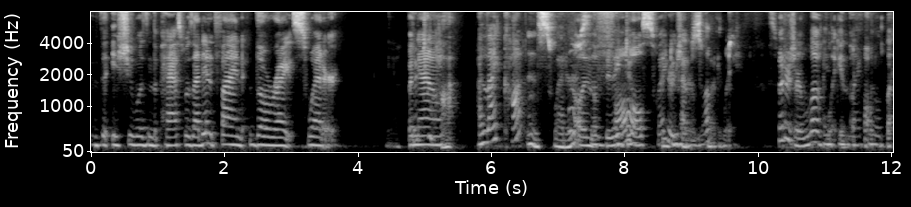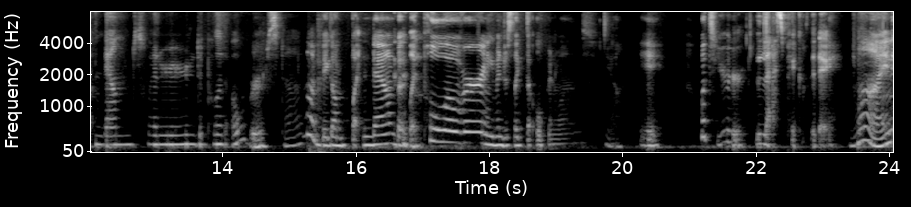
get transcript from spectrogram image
the issue was in the past was I didn't find the right sweater. Yeah, But They're now-. I like cotton sweaters. Well, in the They do- fall, they do sweaters have are sweaters. lovely. Sweaters are lovely in the like fall. little button-down sweater to put over stuff. I'm not big on button down, but like pullover and even just like the open ones. Yeah. Yeah. What's your last pick of the day? Mine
